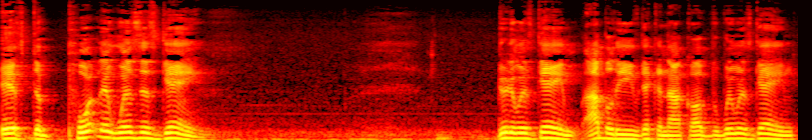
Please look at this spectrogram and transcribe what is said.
If the Portland wins this game, during this game, I believe they can knock off the this game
